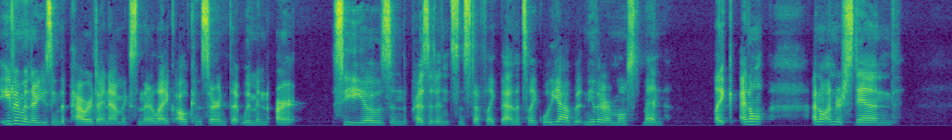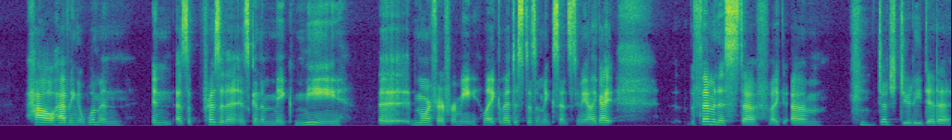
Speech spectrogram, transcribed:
even when they're using the power dynamics and they're like all concerned that women aren't CEOs and the presidents and stuff like that and it's like well yeah but neither are most men. Like I don't I don't understand how having a woman in as a president is going to make me uh, more fair for me. Like that just doesn't make sense to me. Like I the feminist stuff like um Judge Judy did a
